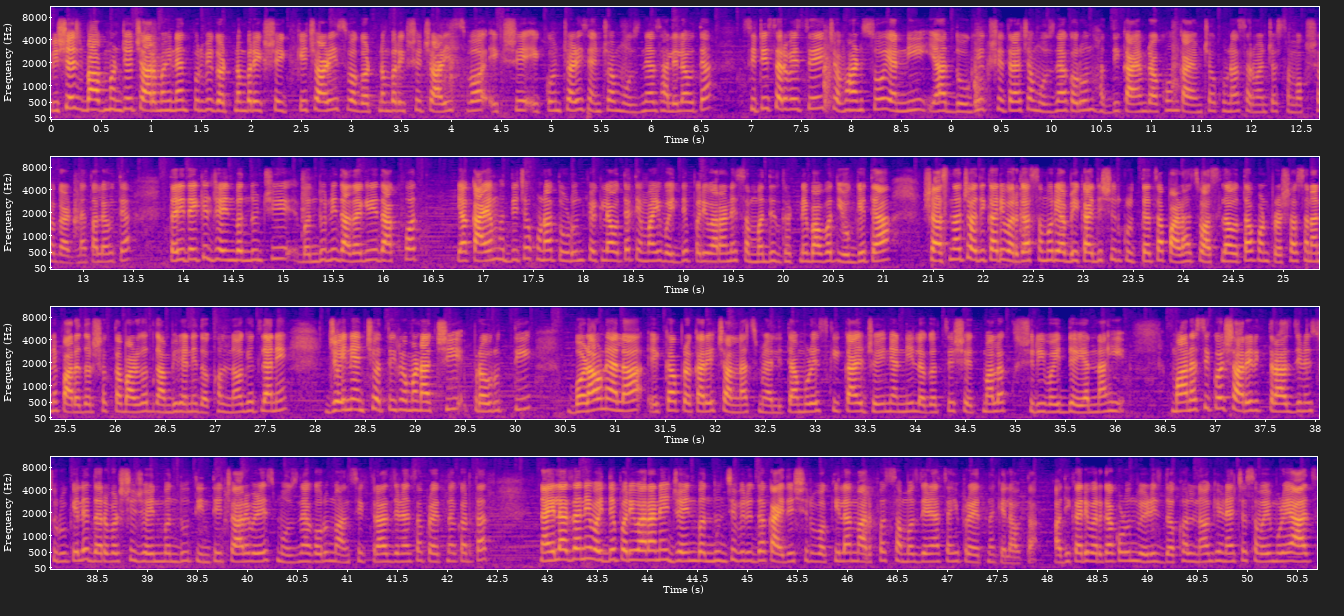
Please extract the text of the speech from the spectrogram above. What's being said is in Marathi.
विशेष बाब म्हणजे चार महिन्यांपूर्वी गट नंबर एकशे एक्केचाळीस व गट नंबर एकशे चाळीस व एकशे एकोणचाळीस यांच्या मोजण्या झालेल्या होत्या. सिटी सर्वेचे चव्हाण सो यांनी या दोघे क्षेत्राच्या मोजण्या करून हद्दी कायम राखून कायमच्या खुणा सर्वांच्या समक्ष गाडण्यात आल्या होत्या. तरी देखील जैन बंधूंची बंधूंनी दादागिरी दाखवत या कायम हद्दीच्या खुणा तोडून फेकल्या होत्या तेव्हाही वैद्य परिवाराने संबंधित घटनेबाबत योग्य त्या शासनाच्या अधिकारी वर्गासमोर या बेकायदेशीर कृत्याचा पाढाच वाचला होता पण प्रशासनाने पारदर्शकता बाळगत गांभीर्याने दखल न घेतल्याने जैन यांची अतिक्रमणाची प्रवृत्ती बळावण्याला एका प्रकारे चालनाच मिळाली. त्यामुळेच की काय जैन यांनी लगतचे शेतमालक श्री वैद्य यांनाही मानसिक व शारीरिक त्रास देणे सुरू केले. दरवर्षी जैन बंधू तीन ते चार वेळेस मोजण्या करून मानसिक त्रास देण्याचा प्रयत्न करतात. नाईलाजाने वैद्य परिवाराने जैन बंधूंचे विरुद्ध कायदेशीर वकिलांमार्फत समज देण्याचाही प्रयत्न केला होता. अधिकारी वर्गाकडून वेळीच दखल न घेण्याच्या सवयीमुळे आज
